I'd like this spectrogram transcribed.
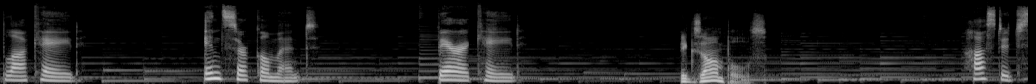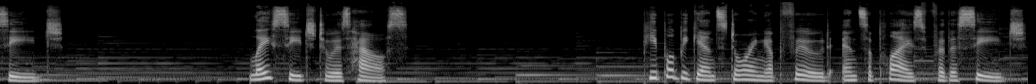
Blockade, Encirclement, Barricade. Examples Hostage siege. Lay siege to his house. People began storing up food and supplies for the siege.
